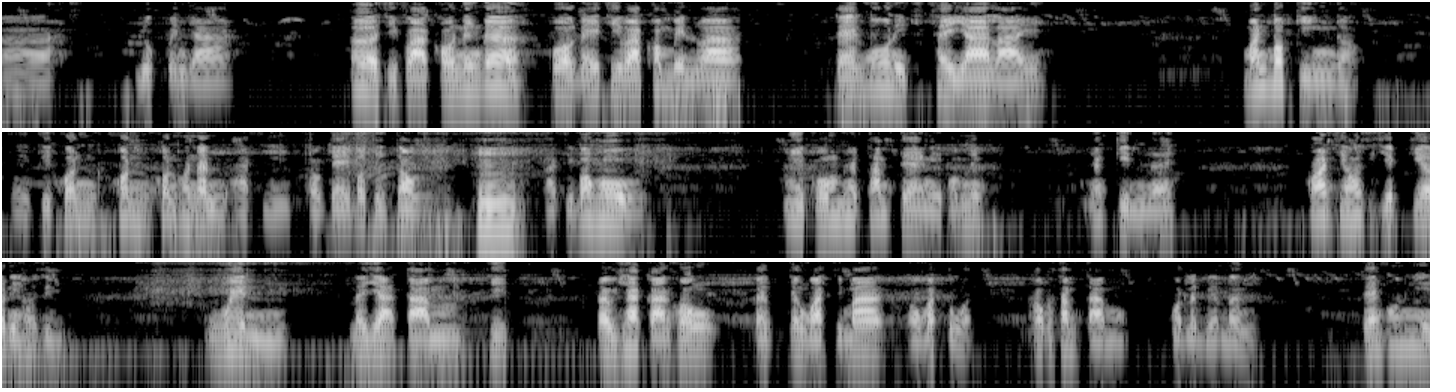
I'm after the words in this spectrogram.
อ่ายุกเป็นยา เออที่ฝากขอหนึ่งเด้อพวกใดที่ว่าคอมเมนต์ว่า แตงโมนี่ใช้ยาหลาย มันบ่จริงดอกเออ ที่คนคนคนคนนั้นอาจสิเข้าใจบ่ถูกต้อง อืมอาจสิบ่ฮู้นี่ผมเฮ็ดทำแตงนี่ ผมยังยังกินเลยก่อนที่เขาสิเก็บเกี่ยวนี่เขาสิเว้นระยะตามที่ตามวิชาการของจังหวัดที่มาออกมาตรวจเขาก็ทำตามกฎระเบียบนั้นแตงพวกนี้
